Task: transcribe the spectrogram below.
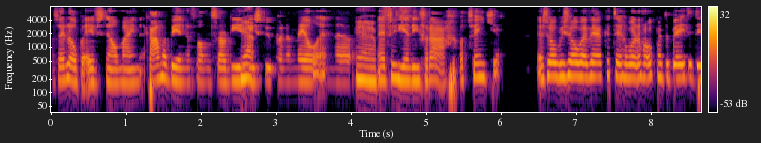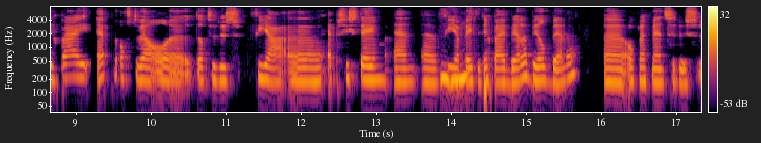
Zij lopen even snel mijn kamer binnen van mevrouw die en die stuurt me een mail en heeft die en die vraag. Wat vind je? En sowieso, wij werken tegenwoordig ook met de Beter Dichtbij app. Oftewel eh, dat we dus via eh appsysteem en eh, via Mhm. Beter Dichtbij bellen, beeldbellen. ook met mensen dus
